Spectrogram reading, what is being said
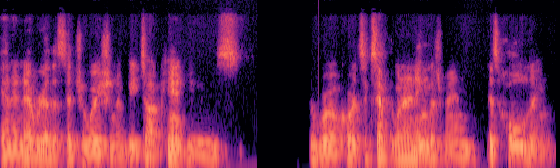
And in every other situation, a Betagh can't use the royal courts except when an Englishman is holding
